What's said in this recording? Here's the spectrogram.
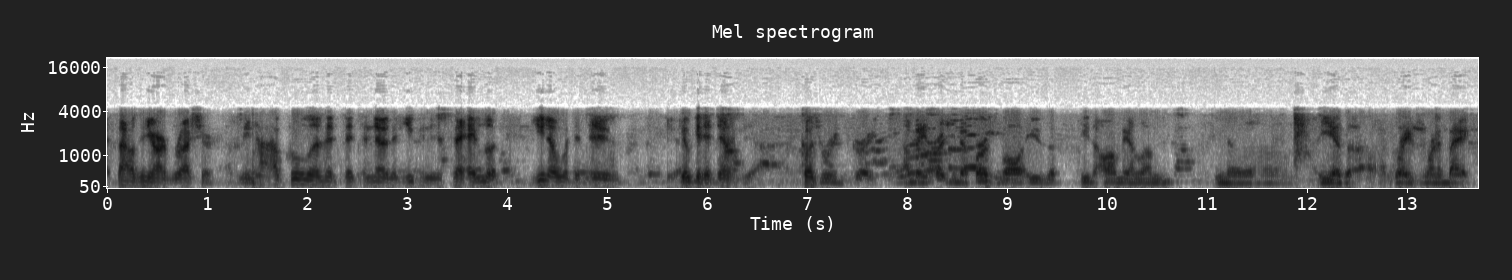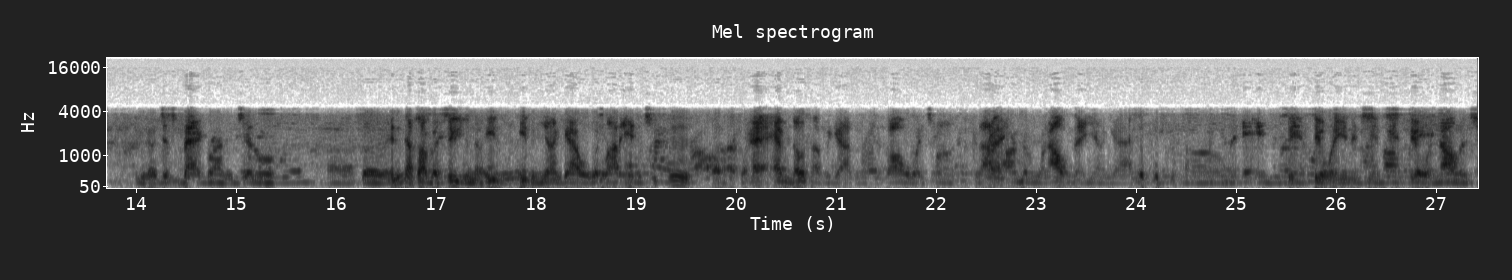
a thousand yard rusher. I mean, how cool is it to, to know that you can just say, "Hey, look, you know what to do. Go get it done." Coach Reed's great. I mean, you know, first of all, he's a he's an Army alum. You know, um, he has a, a great running back. You know, just background in general. Uh, so, and I'm talking about Susan. You know, he's he's a young guy with a lot of energy. Uh, so ha- having those type of guys around is always fun. Because I, I remember when I was that young guy, um, and, and just being filled with energy and being filled with knowledge,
